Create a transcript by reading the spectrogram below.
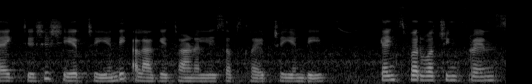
లైక్ చేసి షేర్ చేయండి. అలాగే ఛానల్ని సబ్స్క్రైబ్ చేయండి. Thanks for watching friends.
